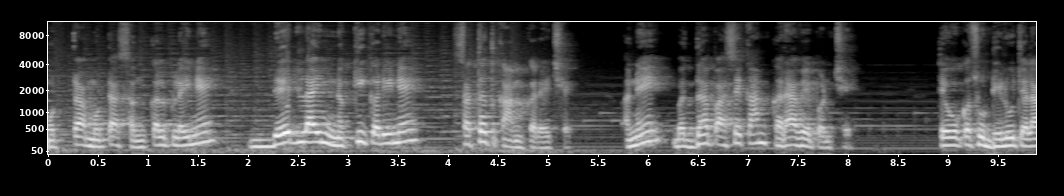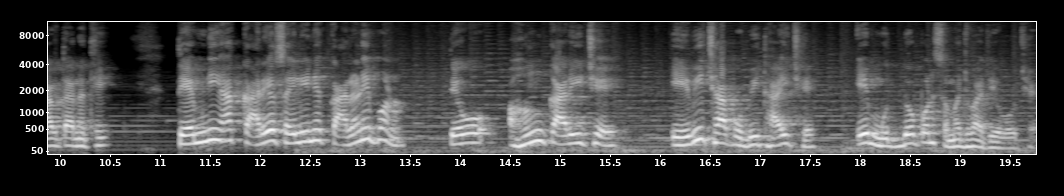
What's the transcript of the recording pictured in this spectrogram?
મોટા મોટા સંકલ્પ લઈને ડેડલાઇન નક્કી કરીને સતત કામ કરે છે અને બધા પાસે કામ કરાવે પણ છે. તેઓ કશું ઢીલું ચલાવતા નથી. તેમની આ કાર્યશૈલીને કારણે પણ તેઓ અહંકારી છે એવી છાપ ઊભી થાય છે, એ મુદ્દો પણ સમજવા જેવો છે.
